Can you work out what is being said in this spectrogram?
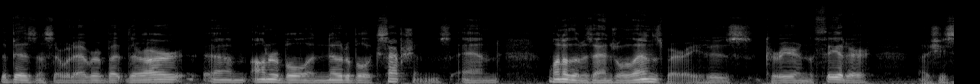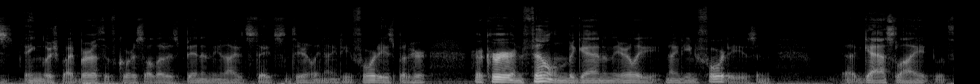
the business or whatever, but there are um, honorable and notable exceptions, and one of them is Angela Lansbury, whose career in the theater. Uh, she's English by birth, of course, although has been in the United States since the early 1940s. But her her career in film began in the early 1940s, and uh, Gaslight with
